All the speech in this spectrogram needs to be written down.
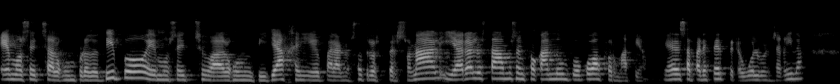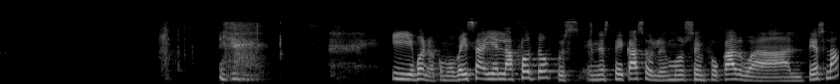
Hemos hecho algún prototipo, hemos hecho algún tillaje para nosotros personal y ahora lo estábamos enfocando un poco a formación. Voy a desaparecer, pero vuelvo enseguida. Y bueno, como veis ahí en la foto, pues en este caso lo hemos enfocado al Tesla,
